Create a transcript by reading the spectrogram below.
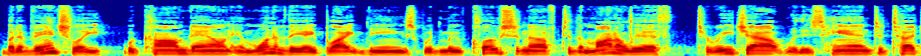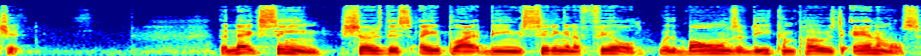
but eventually would calm down, and one of the ape like beings would move close enough to the monolith to reach out with his hand to touch it. The next scene shows this ape like being sitting in a field with bones of decomposed animals.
